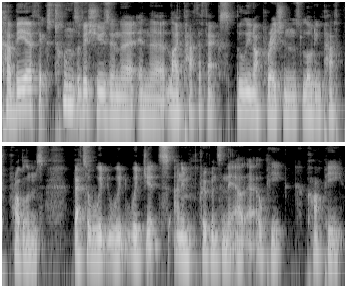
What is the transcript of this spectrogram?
Jabier fixed tons of issues in the in the live path effects, Boolean operations, loading path problems, better widgets, and improvements in the LP copy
